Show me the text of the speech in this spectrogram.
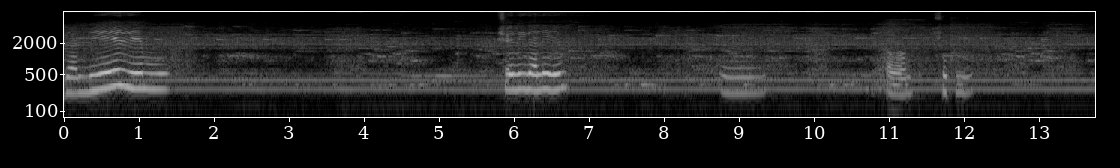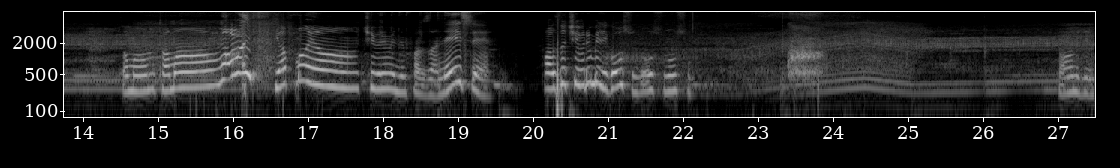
ilerleyelim. Şöyle ilerleyelim. Tamam. Çok iyi. Tamam tamam. Ay! Yapma ya. Çeviremedim fazla. Neyse. Fazla çeviremedik. Olsun olsun olsun. Devam edelim.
